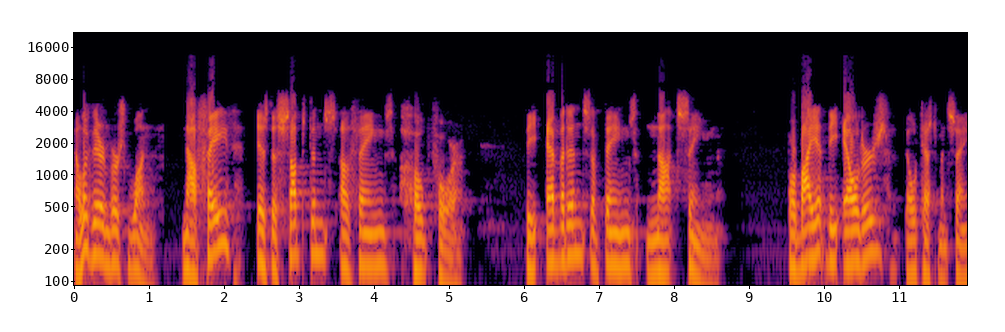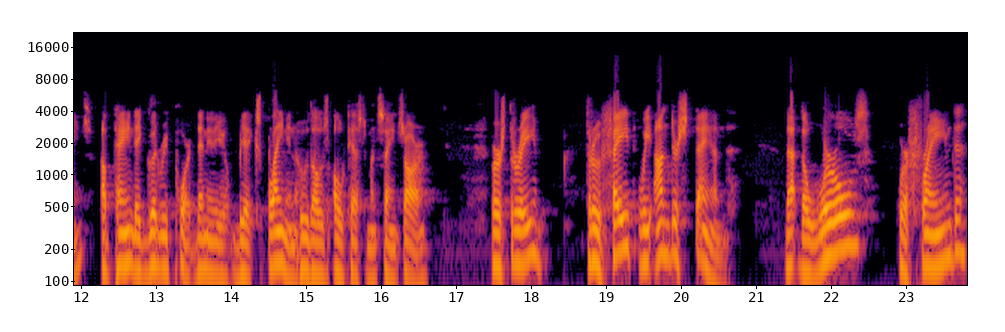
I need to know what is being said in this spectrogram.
Now look there in verse 1. Now faith is the substance of things hoped for, the evidence of things not seen. For by it the elders, the Old Testament saints, obtained a good report. Then he'll be explaining who those Old Testament saints are. Verse 3 Through faith we understand that the worlds were framed.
